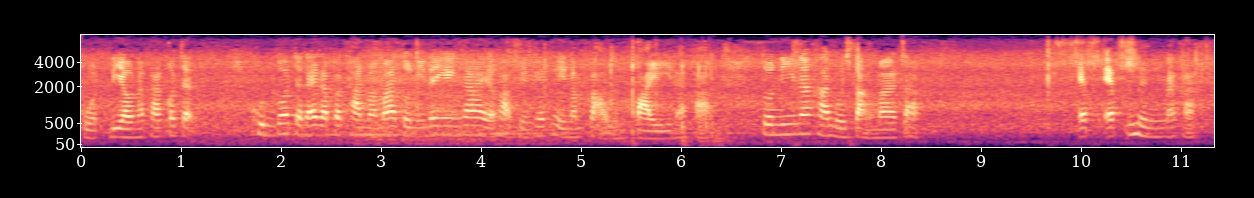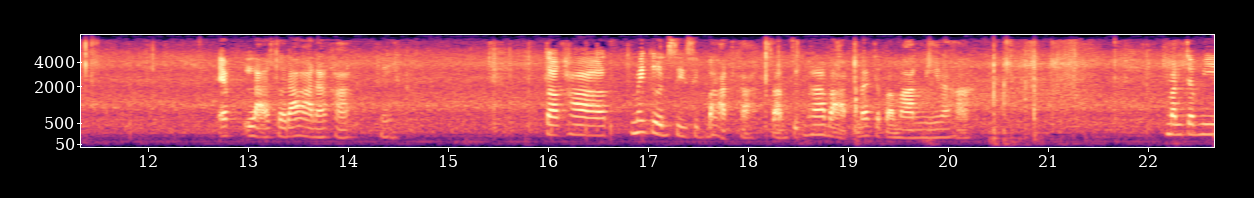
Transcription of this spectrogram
ขวดเดียวนะคะ ก็จะคุณก็จะได้รับประทานมาม่าตัวนี้ได้ง่ายๆแล้วค่ะ เพียงแค่เทน้ำเปล่าลงไปนะคะ ตัวนี้นะคะหนูสั่งมาจากแอปแอปหนึ่งนะคะแอป Lazada นะคะนี่ราคาไม่เกิน 40 บาทค่ะ 35 บาท น่าจะประมาณนี้นะคะ มันจะมี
